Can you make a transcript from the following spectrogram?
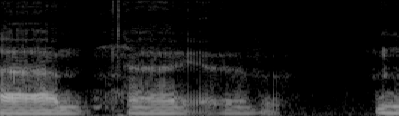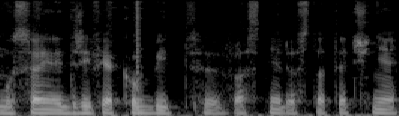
eh, eh, museli nejdřív jako být vlastně dostatečně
